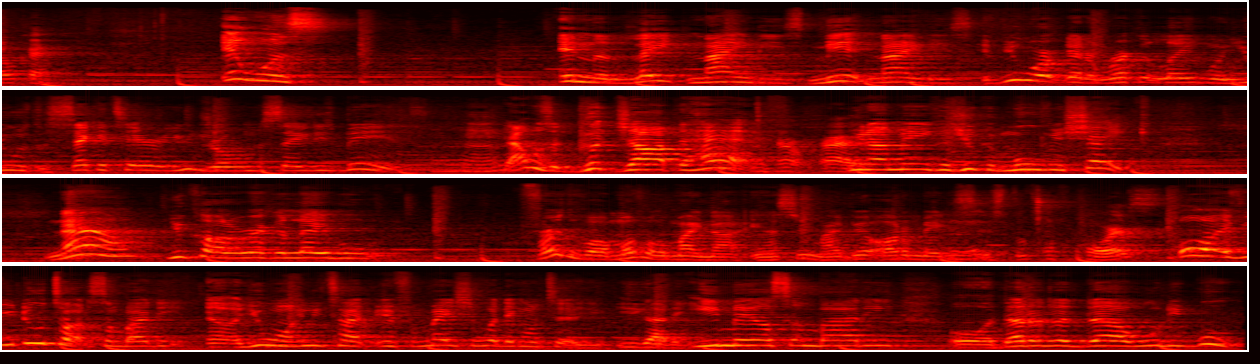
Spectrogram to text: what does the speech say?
Okay. It was in the late 90s, mid 90s. If you worked at a record label and you was the secretary, you drove a Mercedes Benz. That was a good job to have. Right. You know what I mean? Because you could move and shake. Now, you call a record label, first of all, motherfucker might not answer. It might be an automated system. Of course. Or if you do talk to somebody, uh, you want any type of information, what they gonna tell you? You got to email somebody or da da da da woody whoop.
